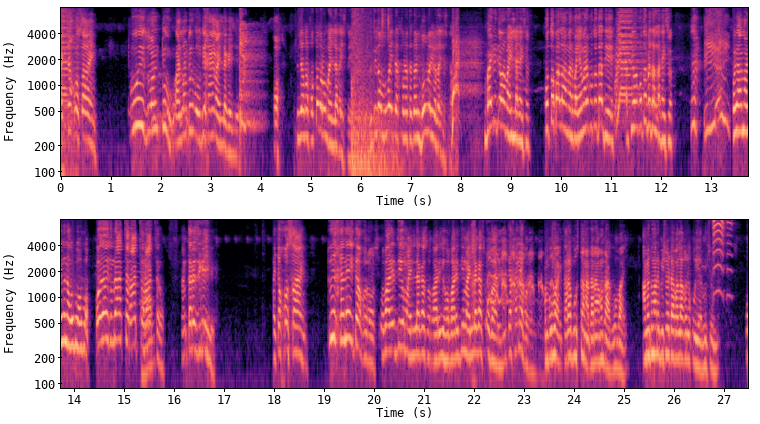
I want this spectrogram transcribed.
আচ্ছা কোসাই তুই জন্টু আর জন্টুর বৌদি খানে মাইল লাগাইছে। তুই আমার কত বড় মাইল লাগাইছিস যদি মোবাইল থাকতো না তাহলে আমি বউ মারি লাগাইছিস বাইরে দেওয়ার মাইল লাগাইছো। কত পালা আমার ভাই আমার কতটা দিয়ে? আর তুই আমার কত বেদাল লাগাইছো? ওই আমার না হব হব। ওই ওই তোমরা আচ্ছা আচ্ছা আচ্ছা। আমি তারে জিগাইলে আচ্ছা কোসাই তুই এখানে ইটা করস। ওবারি দিও মাইল লাগাস ওবারি হবারি দি মাইল লাগাস ওবারি এটা এখানে করস? আম্বু ভাই তারা বুঝতা না তারা এখন রাখব ভাই। আমি তোমার বিষয়টা ভালো করে কই আমি চলি ও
